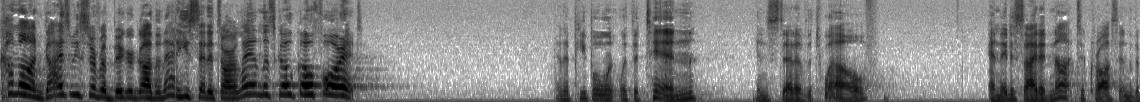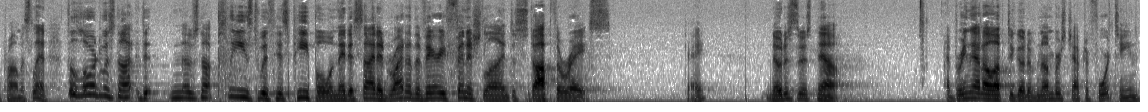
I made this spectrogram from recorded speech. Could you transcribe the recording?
Come on, guys, we serve a bigger God than that. He said it's our land. Let's go, go for it. And the people went with the 10 instead of the 12, and they decided not to cross into the promised land. The Lord was not, was not pleased with his people when they decided right at the very finish line to stop the race. Okay? Notice this now. I bring that all up to go to Numbers chapter 14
